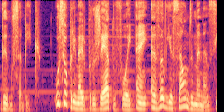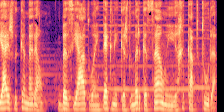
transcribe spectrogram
de Moçambique. O seu primeiro projeto foi em avaliação de mananciais de camarão, baseado em técnicas de marcação e recaptura.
